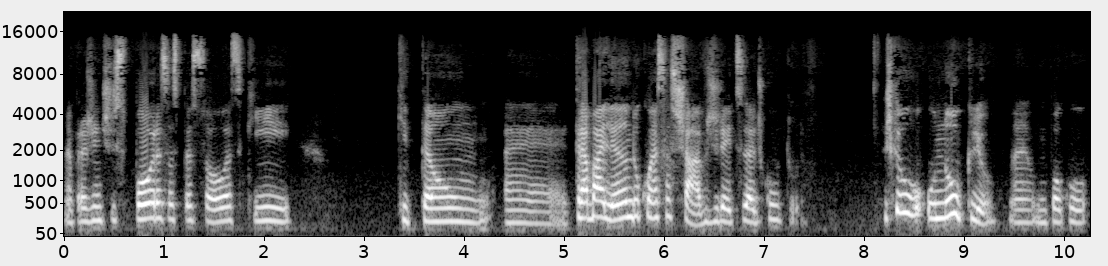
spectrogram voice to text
né, para a gente expor essas pessoas que que estão é, trabalhando com essas chaves, direito, cidade e cultura. Acho que o, o núcleo, né, um pouco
